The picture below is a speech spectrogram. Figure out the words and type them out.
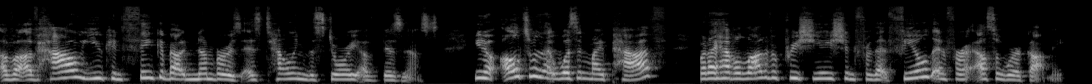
of, of how you can think about numbers as telling the story of business. You know, ultimately that wasn't my path, but I have a lot of appreciation for that field and for also where it got me.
